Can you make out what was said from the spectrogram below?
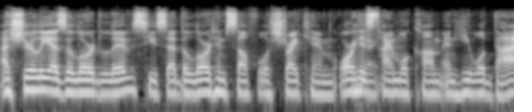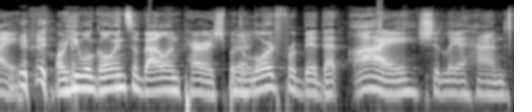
as surely as the Lord lives, he said, the Lord himself will strike him, or his Right. time will come and he will die, or he will go into battle and perish. But the Lord forbid that I should lay a hand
